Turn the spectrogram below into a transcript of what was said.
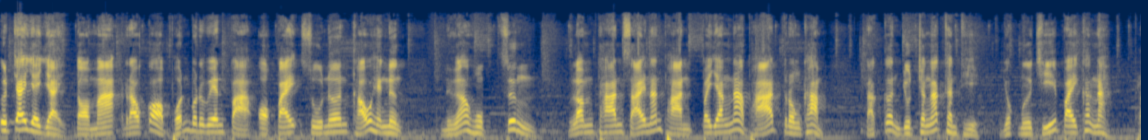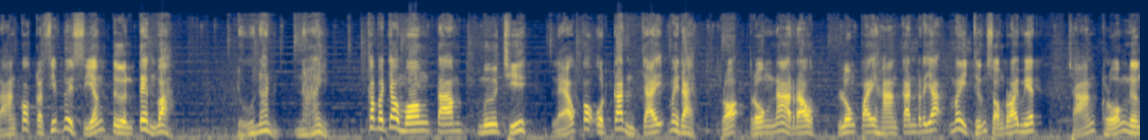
อึดใจใหญ่ ๆ ต่อมาเราก็ผลบริเวณป่าออกไปสู่เนินเขาแห่งหนึ่ง เหนือหุบซึ่งลำธารสายนั้นผ่านไปยังหน้าผาตรงข้ามตาเกิลหยุดชะงักทันที ยกมือชี้ไปข้างหน้า พลางก็กระซิบด้วยเสียงตื่นเต้นว่า ดูนั่น นาย ข้าพเจ้ามองตามมือชี้ แล้วก็อดกั้นใจไม่ได้ เพราะตรงหน้าเราลงไปห่างกันระยะไม่ถึง 200 เมตร ช้างโขลงหนึ่ง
